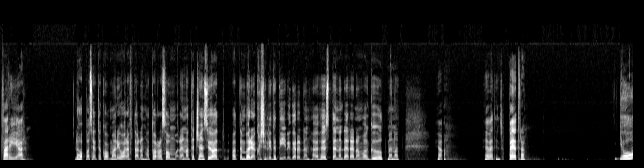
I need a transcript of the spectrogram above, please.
färger. Det hoppas jag att det kommer i år efter den här torra sommaren. Att det känns ju att, att den börjar kanske lite tidigare den här hösten när det redan var gult, men att ja, jag vet inte. Petra? Ja,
